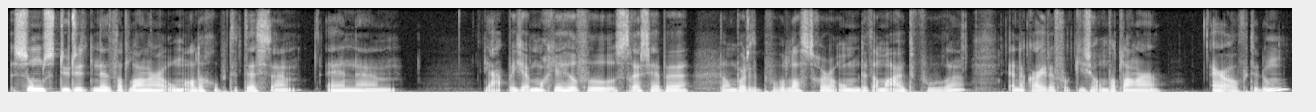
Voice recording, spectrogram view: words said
Soms duurt het net wat langer om alle groepen te testen. En um, ja, weet je, mag je heel veel stress hebben, dan wordt het bijvoorbeeld lastiger om dit allemaal uit te voeren. En dan kan je ervoor kiezen om wat langer erover te doen.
